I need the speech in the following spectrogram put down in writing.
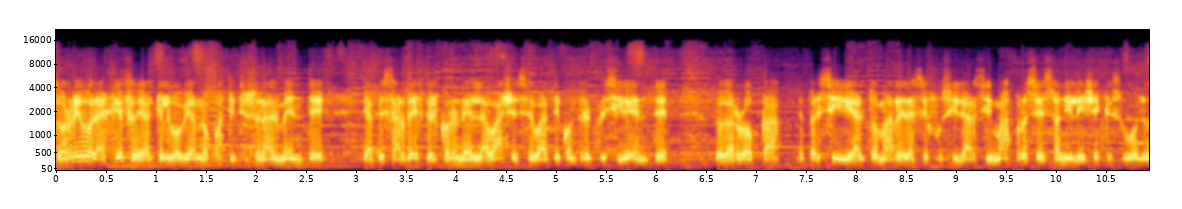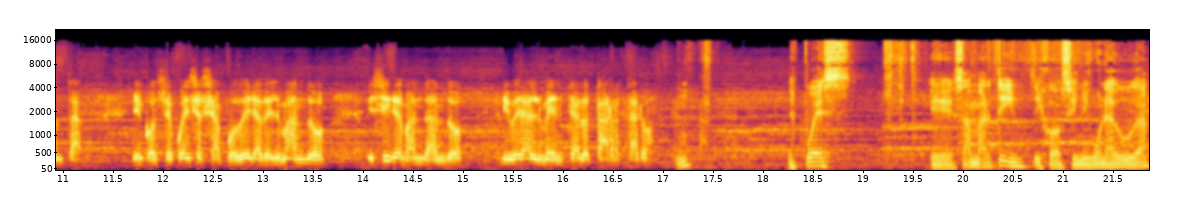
Dorrego era el jefe de aquel gobierno constitucionalmente y a pesar de esto el coronel Lavalle se bate contra el presidente, lo derroca, le persigue, al tomarle le hace fusilar sin más proceso ni leyes que su voluntad. Y en consecuencia se apodera del mando y sigue mandando liberalmente a lo tártaro. ¿Mm? Después eh, San Martín, dijo sin ninguna duda.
